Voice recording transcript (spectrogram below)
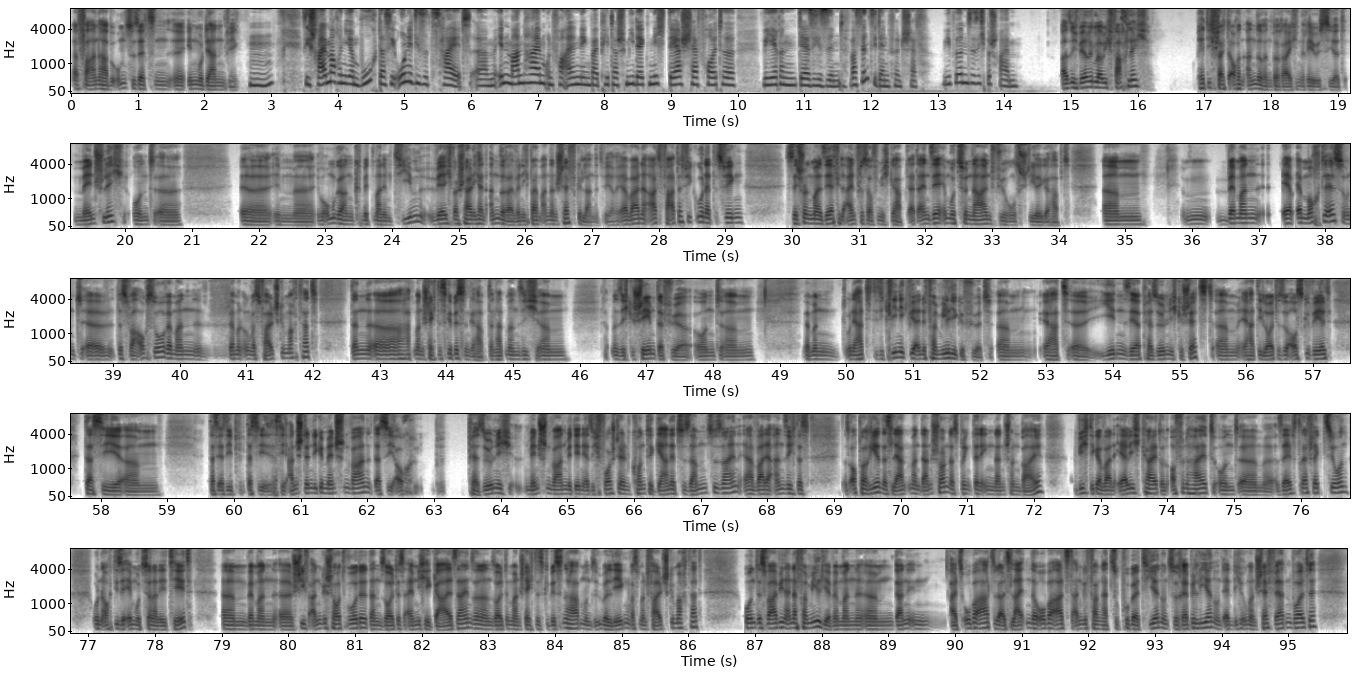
erfahren habe, umzusetzen äh, in modernen Wegen. Mhm. Sie schreiben auch in Ihrem Buch, dass Sie ohne diese Zeit ähm, in Mannheim und vor allen Dingen bei Peter Schmiedeck nicht der Chef heute wären, der Sie sind. Was sind Sie denn für ein Chef? Wie würden Sie sich beschreiben? Also ich wäre, glaube ich, fachlich hätte ich vielleicht auch in anderen Bereichen reüssiert. Menschlich und äh, äh, im, äh, im Umgang mit meinem Team wäre ich wahrscheinlich ein anderer, wenn ich beim anderen Chef gelandet wäre. Er war eine Art Vaterfigur und hat deswegen sich schon mal sehr viel Einfluss auf mich gehabt. Er hat einen sehr emotionalen Führungsstil gehabt. Ähm, wenn man er, er mochte es und äh, das war auch so, wenn man wenn man irgendwas falsch gemacht hat, dann äh, hat man ein schlechtes Gewissen gehabt. Dann hat man sich ähm, hat man sich geschämt dafür. Und ähm, wenn man und er hat die Klinik wie eine Familie geführt. Ähm, er hat äh, jeden sehr persönlich geschätzt. Ähm, er hat die Leute so ausgewählt, dass sie, ähm, dass er sie, dass sie, dass sie anständige Menschen waren, dass sie auch persönlich Menschen waren, mit denen er sich vorstellen konnte, gerne zusammen zu sein. Er war der Ansicht, dass das Operieren, das lernt man dann schon, das bringt er ihnen dann schon bei. Wichtiger waren Ehrlichkeit und Offenheit und ähm, Selbstreflexion und auch diese Emotionalität. Ähm, wenn man äh, schief angeschaut wurde, dann sollte es einem nicht egal sein, sondern sollte man ein schlechtes Gewissen haben und überlegen, was man falsch gemacht hat. Und es war wie in einer Familie, wenn man ähm, dann in, als Oberarzt oder als leitender Oberarzt angefangen hat zu pubertieren und zu rebellieren und endlich irgendwann Chef werden wollte,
